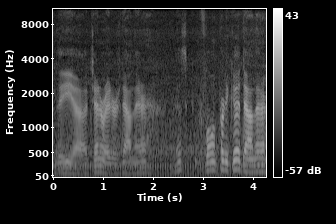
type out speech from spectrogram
the uh, generators down there. It's flowing pretty good down there.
